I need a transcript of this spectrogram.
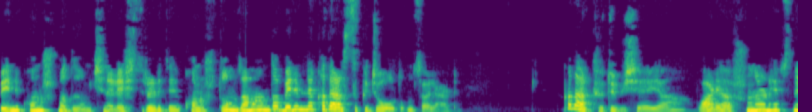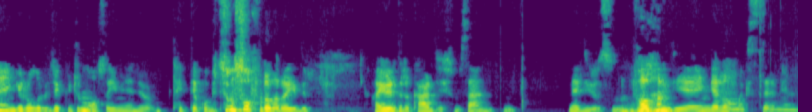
beni konuşmadığım için eleştirirdi. Konuştuğum zaman da benim ne kadar sıkıcı olduğumu söylerdi. Kadar kötü bir şey ya. Var ya şunların hepsine engel olabilecek gücüm olsa yemin ediyorum. Tek tek o bütün sofralara gidip hayırdır kardeşim sen ne diyorsun falan diye engel olmak isterim yani.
